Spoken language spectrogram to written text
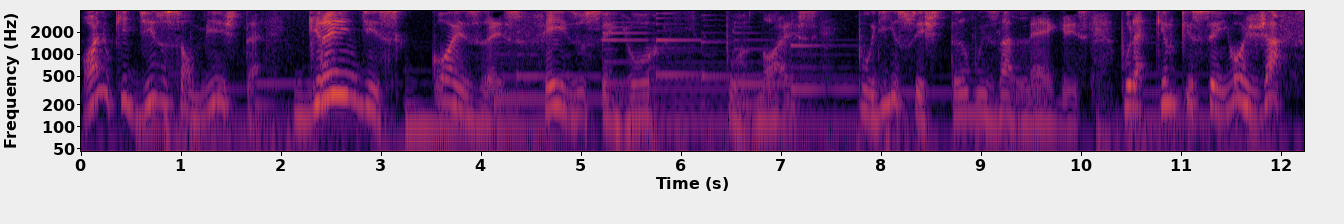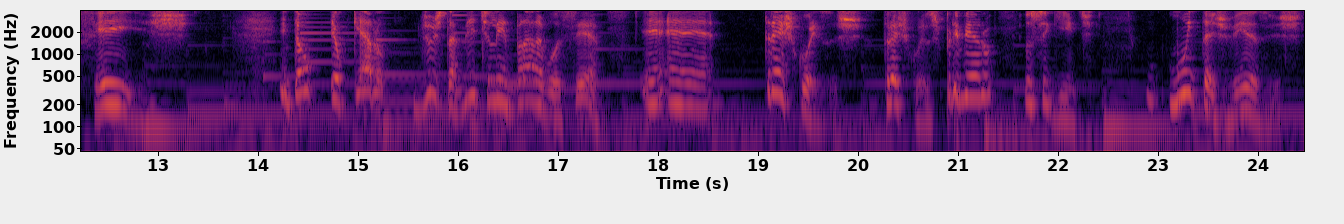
Olha o que diz o salmista: grandes coisas fez o Senhor por nós. Por isso estamos alegres, por aquilo que o Senhor já fez. Então, eu quero justamente lembrar a você é, é, três coisas. Três coisas. Primeiro, o seguinte: muitas vezes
